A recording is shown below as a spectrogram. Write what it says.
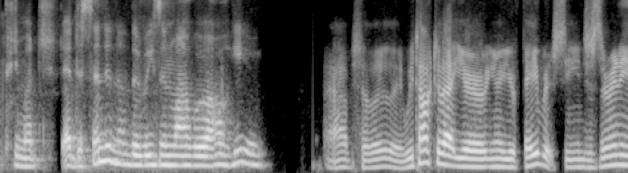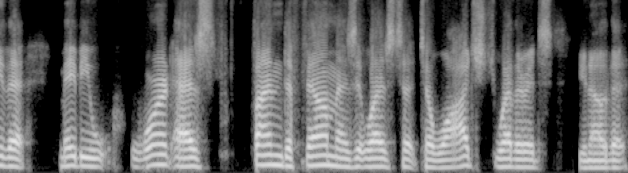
pretty much a descendant of the reason why we're all here. Absolutely. We talked about your, you know, your favorite scenes. Is there any that maybe weren't as fun to film as it was to to watch? Whether it's, you know, that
